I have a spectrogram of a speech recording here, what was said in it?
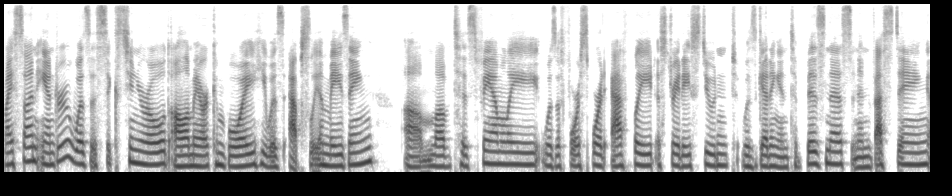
My son, Andrew, was a 16 year old All American boy. He was absolutely amazing. Um, loved his family, was a four sport athlete, a straight A student, was getting into business and investing.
